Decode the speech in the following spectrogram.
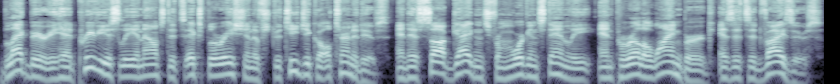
BlackBerry had previously announced its exploration of strategic alternatives and has sought guidance from Morgan Stanley and Perella Weinberg as its advisors.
